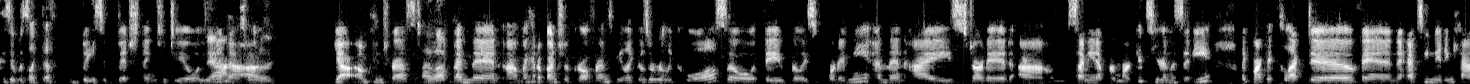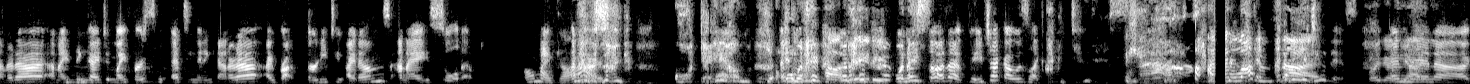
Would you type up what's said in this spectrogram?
Because it was like the basic bitch thing to do. And yeah, then, uh, totally yeah, on Pinterest. I love them. And then um, I had a bunch of girlfriends be like, those are really cool. So they really supported me. And then I started um, signing up for markets here in the city, like Market Collective and Etsy Made in Canada. And I mm-hmm. think I did my first Etsy Made in Canada. I brought 32 items and I sold out. Oh my God. I was like, oh, damn. Yeah, and when, I, oh, when, I, when I saw that paycheck, I was like, I could do this. I love I, that. I could do this. Oh God, and yes. then uh,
